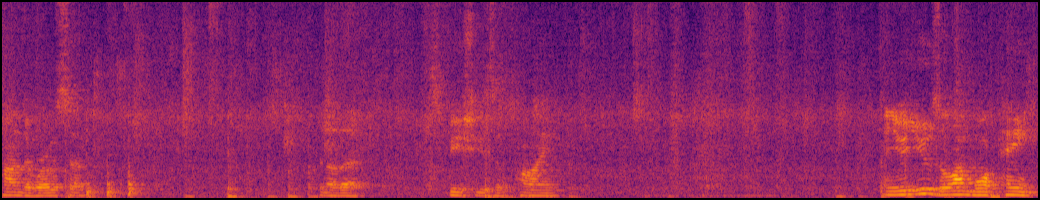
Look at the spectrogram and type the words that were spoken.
ponderosa. Another species of pine. And you use a lot more paint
